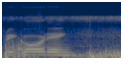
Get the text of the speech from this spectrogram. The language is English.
recording.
